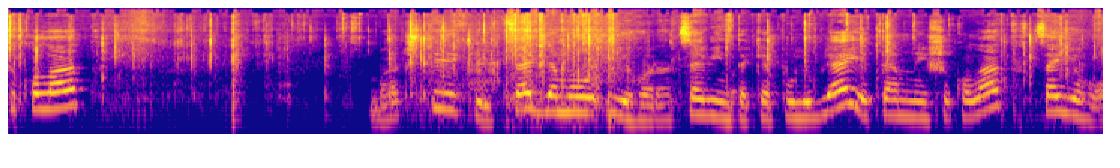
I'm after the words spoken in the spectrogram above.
шоколад. Бачите, який? Це для мого Ігора. Це він таке полюбляє, темний шоколад, це його.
